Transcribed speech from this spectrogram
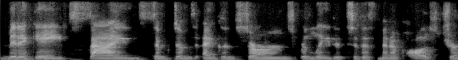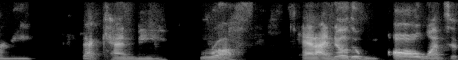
mitigate signs, symptoms, and concerns related to this menopause journey that can be rough. And I know that we all want to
